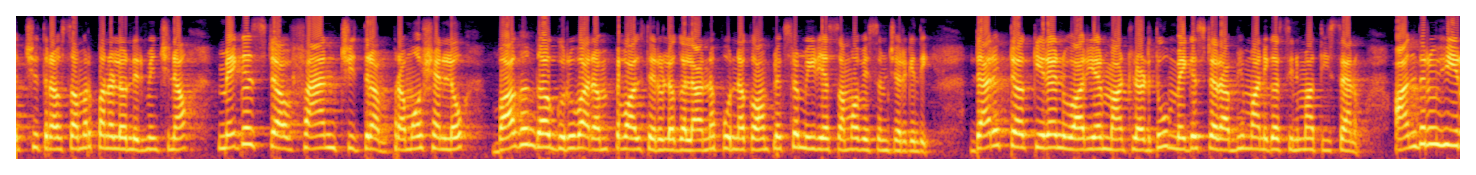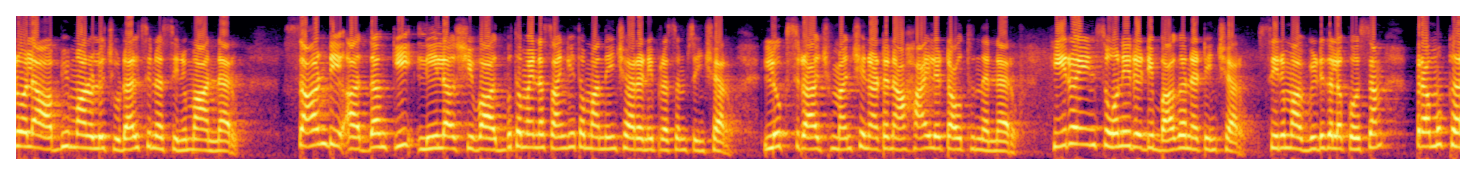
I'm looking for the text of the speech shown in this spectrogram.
అచ్యుతరావు సమర్పణలో నిర్మించిన మెగాస్టార్ ఫ్యాన్ చిత్రం ప్రమోషన్లో భాగంగా గురువారం వాల్ తెరులో గల అన్నపూర్ణ కాంప్లెక్స్లో మీడియా సమావేశం జరిగింది. డైరెక్టర్ కిరణ్ వారియర్ మాట్లాడుతూ మెగాస్టార్ అభిమానిగా సినిమా తీశాను. అందరూ హీరోల అభిమానులు చూడాల్సిన సినిమా అన్నారు. సాండి అద్దంకి లీలా శివ అద్భుతమైన సంగీతం అందించారని ప్రశంసించారు. లుక్స్ రాజ్ మంచి నటన హైలైట్ అవుతుందన్నారు. హీరోయిన్ సోనీ రెడ్డి బాగా నటించారు. సినిమా విడుదల కోసం ప్రముఖ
